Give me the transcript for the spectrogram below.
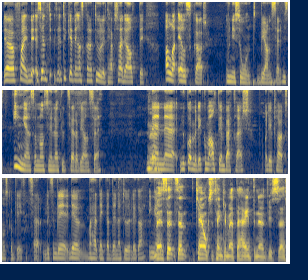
Ja, fine. Det, sen tycker jag att det är ganska naturligt här, för så är det alltid. Alla älskar unisont Beyoncé. Det finns ingen som någonsin har kritiserat Beyoncé. Men eh, nu kommer det kommer alltid en backlash. Och det är klart att hon ska bli kritiserad. Liksom det, det var helt enkelt det naturliga. Ingen, Men sen, sen kan jag också tänka mig att det här inte nödvändigtvis, så här,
